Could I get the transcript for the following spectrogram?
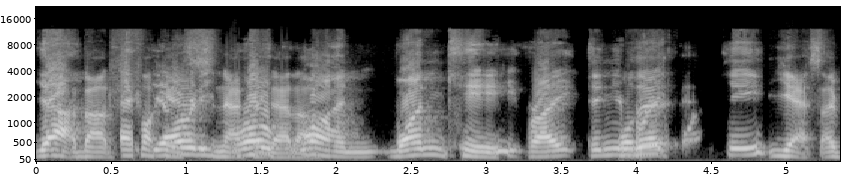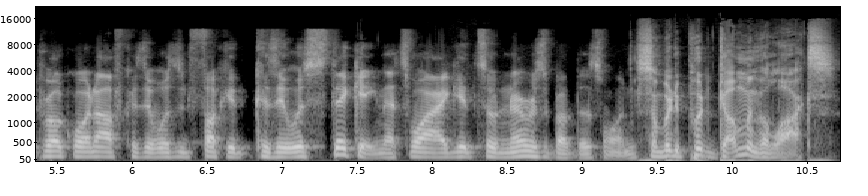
Yeah, about and fucking you already snapping broke that up. one one key, right? Didn't you Well, break there- one key? Yes, I broke one off because it wasn't fucking because it was sticking. That's why I get so nervous about this one. Somebody put gum in the locks.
